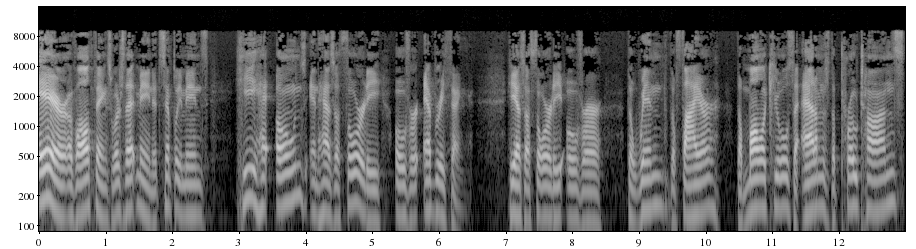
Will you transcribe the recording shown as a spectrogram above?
heir of all things, what does that mean? It simply means he ha- owns and has authority over everything. He has authority over the wind, the fire, the molecules, the atoms, the protons,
